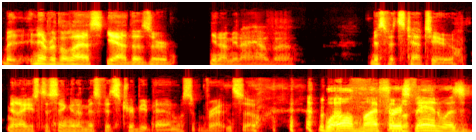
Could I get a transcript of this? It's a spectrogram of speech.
but nevertheless, yeah, those are you know, I mean, I have a Misfits tattoo, and I used to sing in a Misfits tribute band with some friends. So, well, my first band was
